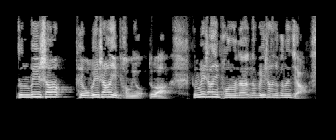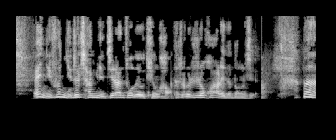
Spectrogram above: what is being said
跟微商，他有微商一朋友，对吧？跟微商一朋友呢，那微商就跟他讲，哎，你说你这产品既然做的又挺好，它是个日化类的东西啊，那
